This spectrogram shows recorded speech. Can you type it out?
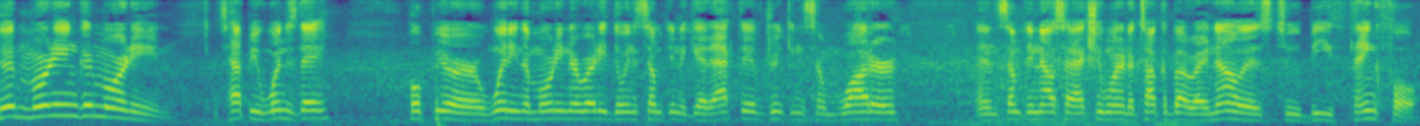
Good morning, good morning. It's happy Wednesday. Hope you're winning the morning already, doing something to get active, drinking some water. And something else I actually wanted to talk about right now is to be thankful.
